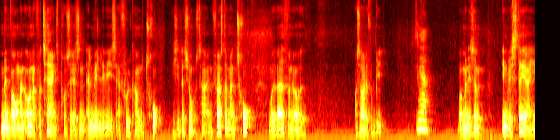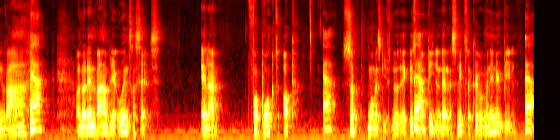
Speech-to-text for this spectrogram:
men hvor man under fortæringsprocessen almindeligvis er fuldkommen tro i citationstegn. Først er man tro mod hvad for noget, og så er det forbi Ja. hvor man ligesom investerer i en vare, Ja. og når den vare bliver uinteressant, eller får brugt op, Ja. så må man skifte den ud. Ikke? Ligesom Ja. når bilen den er slidt, så køber man en ny bil. Ja. Og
